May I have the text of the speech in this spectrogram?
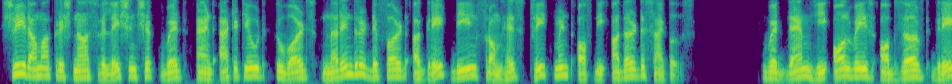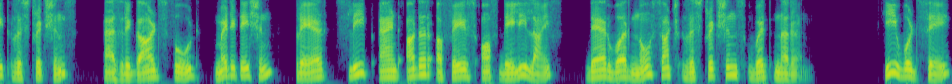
Sri Ramakrishna's relationship with and attitude towards Narendra differed a great deal from his treatment of the other disciples. With them he always observed great restrictions as regards food, meditation, prayer, sleep and other affairs of daily life. There were no such restrictions with Naren. He would say,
